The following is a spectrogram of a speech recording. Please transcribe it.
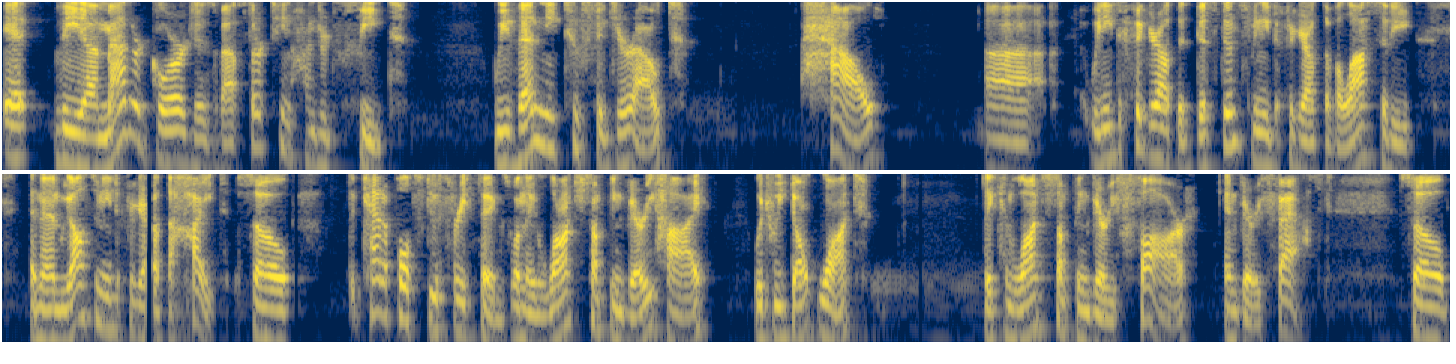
It, the uh, Mather Gorge is about 1,300 feet. We then need to figure out how uh, we need to figure out the distance, we need to figure out the velocity, and then we also need to figure out the height. So the catapults do three things. When they launch something very high, which we don't want, they can launch something very far and very fast. So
